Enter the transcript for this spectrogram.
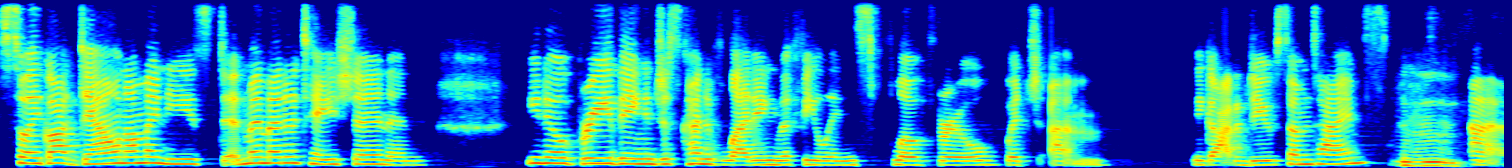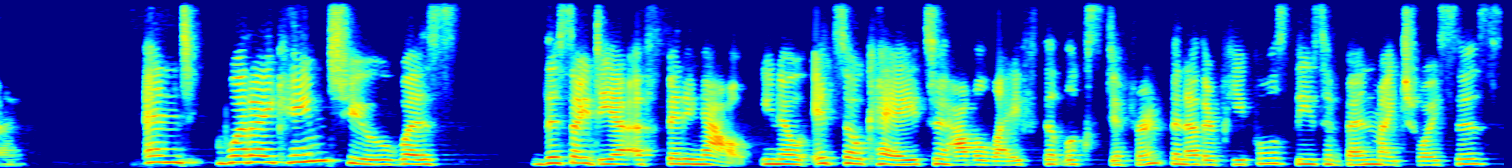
So I got down on my knees, did my meditation, and you know, breathing and just kind of letting the feelings flow through, which um, we got to do sometimes. Mm-hmm. Uh, and what I came to was this idea of fitting out. You know, it's okay to have a life that looks different than other people's. These have been my choices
